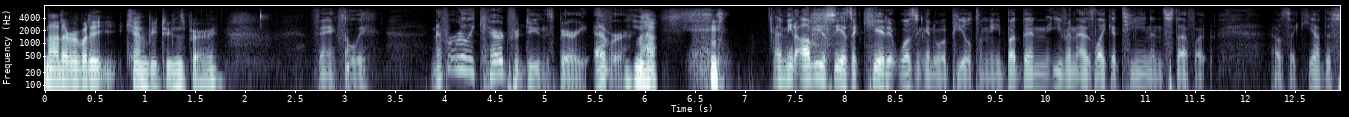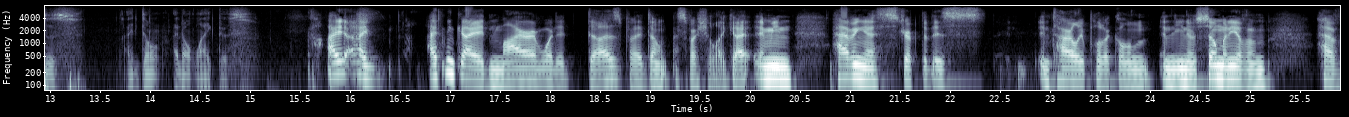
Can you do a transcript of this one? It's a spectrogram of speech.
not everybody can be Doonesbury. Thankfully, never really cared for Doonesbury ever. No. I mean, obviously, as a kid, it wasn't going to appeal to me, but then even as like a teen and stuff, I, I was like, yeah, this is, I don't, I don't like this. I, I I think I admire what it does, but I don't especially like. I, I mean, having a strip that is entirely political, and, and you know, so many of them have.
